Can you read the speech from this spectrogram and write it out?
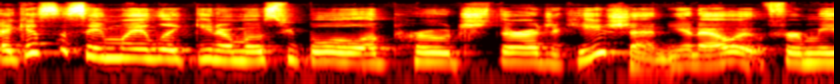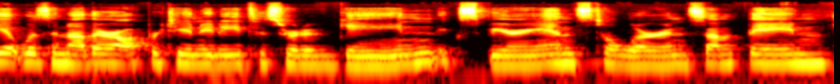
I guess the same way, like, you know, most people approach their education. You know, it, for me, it was another opportunity to sort of gain experience, to learn something,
